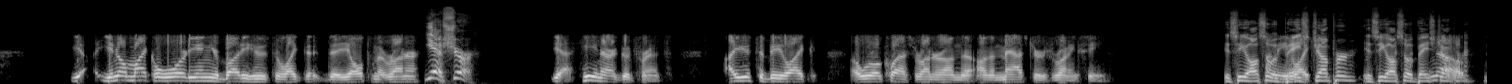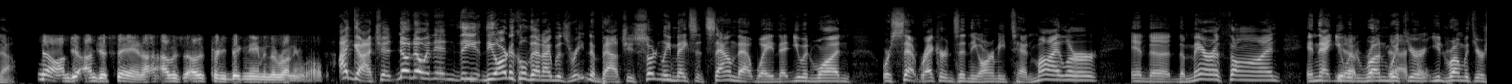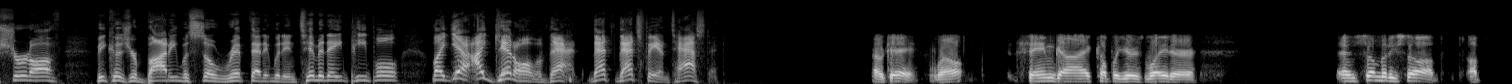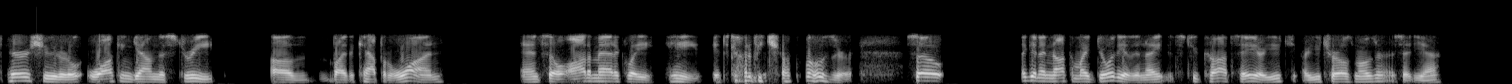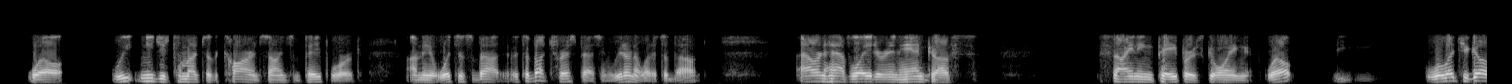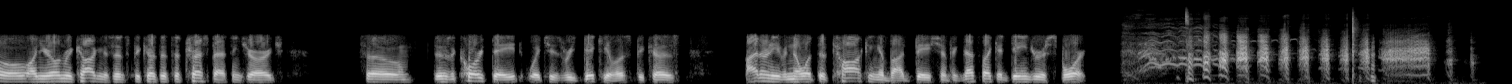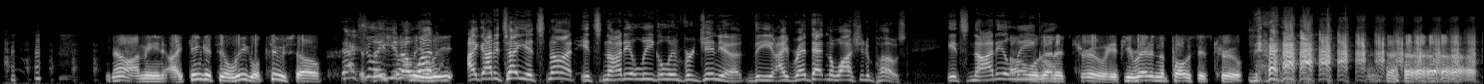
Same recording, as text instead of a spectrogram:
yeah, you know Michael Wardian, your buddy, who's the like the, the ultimate runner. Yeah, sure. Yeah, he and I are good friends. I used to be like a world class runner on the on the Masters running scene. Is he also I a mean, base like- jumper? Is he also a base No. jumper? No. No, I'm just, I'm just saying. I, was I was a pretty big name in the running world. I got you. No, no, and, and the the article that I was reading about you certainly makes it sound that way that you had won or set records in the Army 10 miler and the the marathon and that you Yep, would run with your you'd run with your shirt off because your body was so ripped that it would intimidate people. Like, yeah, I get all of that. That's that's fantastic. Okay, well, same guy. A couple years later, and somebody saw a, parachuter walking down the street of by the Capital One, and so automatically, hey, it's got to be Chuck Moser. So I get a knock on my door the other night. It's two cops. Hey, are you are you Charles Moser? I said, yeah. Well, we need you to come out to the car and sign some paperwork. I mean, what's this about? It's about trespassing. We don't know what it's about. Hour and a half later, in handcuffs, signing papers, going, well, we'll let you go on your own recognizance because it's a trespassing charge. So there's a court date, which is ridiculous because I don't even know what they're talking about base jumping. That's like a dangerous sport. no, I mean I think it's illegal too. So Actually, you know what? le- I got to tell you, it's not. It's not illegal in Virginia. The I read that in the Washington Post. It's not oh, well, illegal. then it's true. If you read in the post, it's true.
